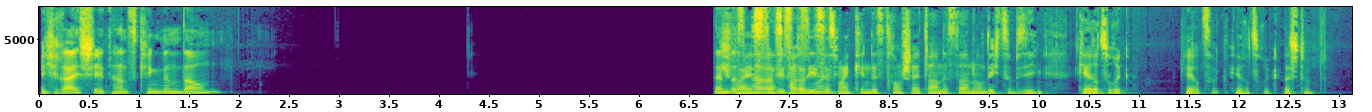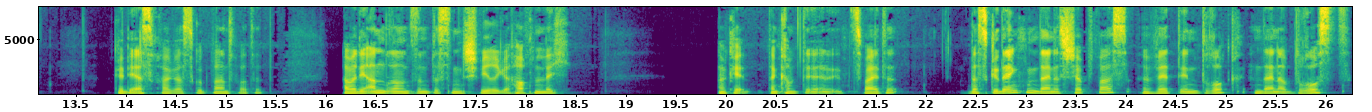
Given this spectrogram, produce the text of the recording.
Ich reiß Shaitans Kingdom down. Denn ich das weiß, Paradies, das Paradies ist ist mein Kindestraum, Shaitan ist da nur, um dich zu besiegen. Kehre zurück, Kehre zurück. kehre zurück. Das stimmt. Okay, die erste Frage hast du gut beantwortet. Aber die anderen sind ein bisschen schwieriger, hoffentlich. Okay, dann kommt die zweite. Das Gedenken deines Schöpfers wird den Druck in deiner Brust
